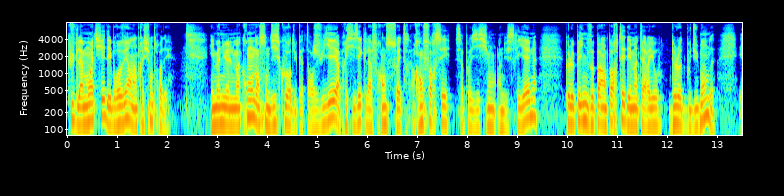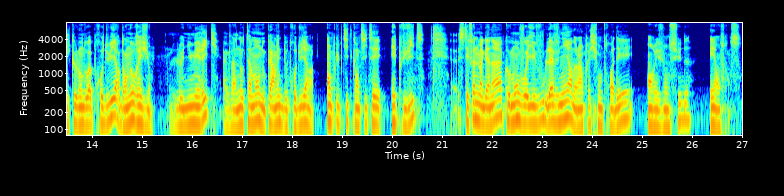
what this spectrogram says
plus de la moitié des brevets en impression 3D. Emmanuel Macron, dans son discours du 14 juillet, a précisé que la France souhaite renforcer sa position industrielle, que le pays ne veut pas importer des matériaux de l'autre bout du monde et que l'on doit produire dans nos régions. Le numérique va notamment nous permettre de produire en plus petite quantité et plus vite. Euh, Stéphane Magana, comment voyez-vous l'avenir de l'impression 3D en région sud et en France?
